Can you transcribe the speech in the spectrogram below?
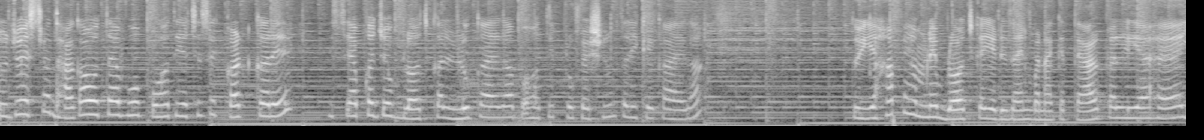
सो जो एक्स्ट्रा धागा होता है, वो बहुत ही अच्छे से कट करें। इससे आपका जो ब्लाउज का लुक आएगा, बहुत ही प्रोफेशनल तरीके का आएगा। तो यहाँ पे हमने ब्लाउज का ये डिज़ाइन बना के तैयार कर लिया है।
